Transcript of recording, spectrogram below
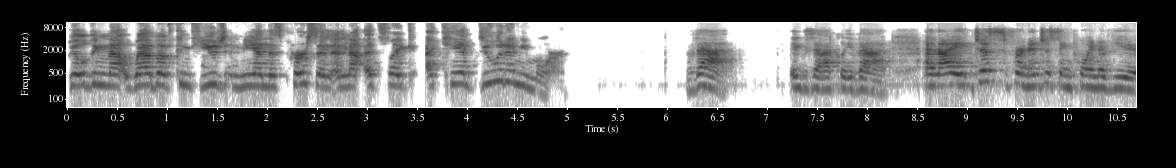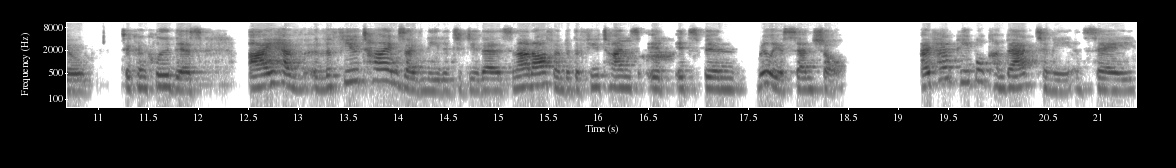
building that web of confusion me and this person and now it's like i can't do it anymore. That exactly that. And i just for an interesting point of view to conclude this i have the few times i've needed to do that it's not often but the few times it, it's been really essential. I've had people come back to me and say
